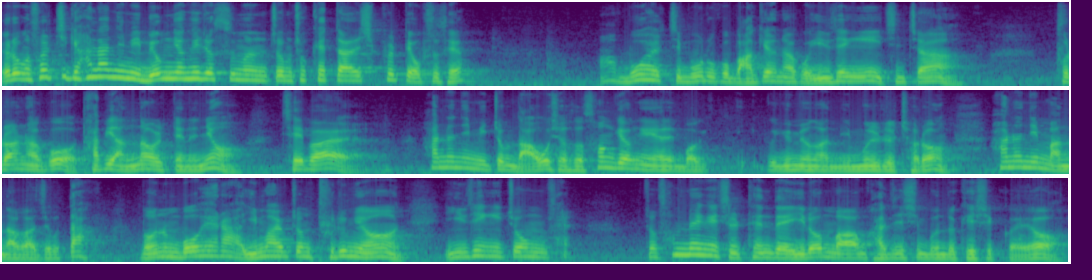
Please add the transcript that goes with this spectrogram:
여러분 솔직히 하나님이 명령해 줬으면 좀 좋겠다 싶을 때 없으세요? 아, 뭐 할지 모르고 막연하고 인생이 진짜 불안하고 답이 안 나올 때는요. 제발 하느님이 좀 나오셔서 성경에 뭐 유명한 인물들처럼 하느님 만나가지고 딱 너는 뭐 해라 이 말 좀 들으면 인생이 좀, 좀 선명해질 텐데 이런 마음 가지신 분도 계실 거예요.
